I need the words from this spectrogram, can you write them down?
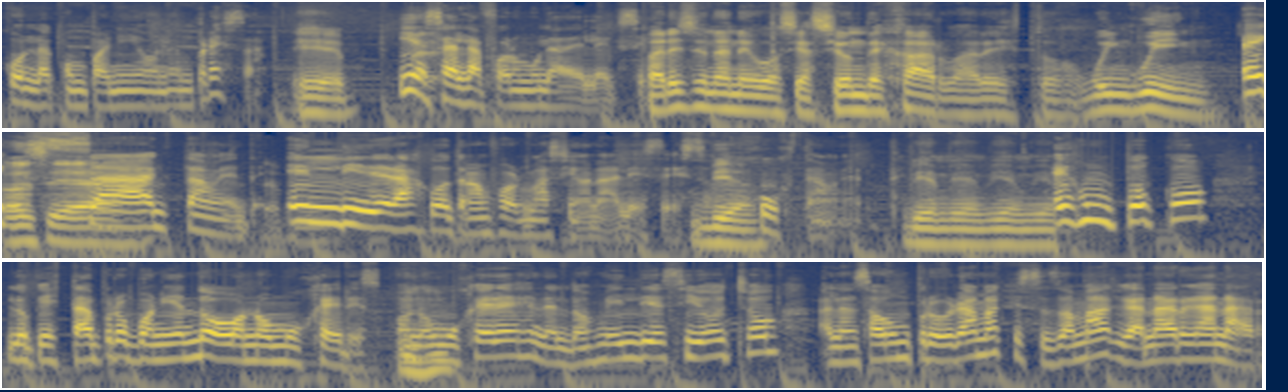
con la compañía o la empresa. Eh, y esa es la fórmula del éxito. Parece una negociación de Harvard esto, win-win. Exactamente. el liderazgo transformacional es eso, justamente. Bien, bien, bien, bien. Es un poco lo que está proponiendo ONU Mujeres. ONU Mujeres en el 2018 ha lanzado un programa que se llama Ganar, Ganar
